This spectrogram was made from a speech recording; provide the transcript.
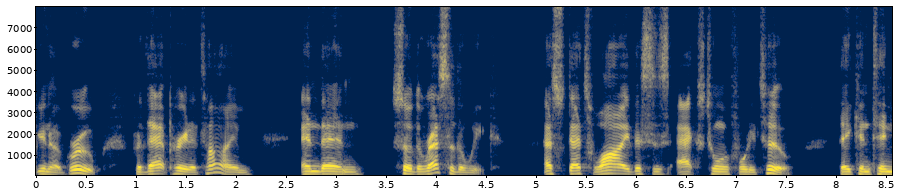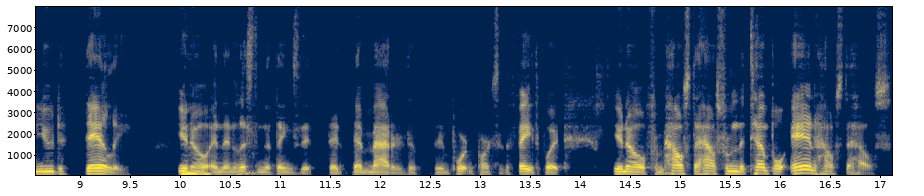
you know, group for that period of time, and then so the rest of the week, that's that's why this is Acts two and forty two. They continued daily, you know, mm-hmm. and then listening to things that that that matter, the, the important parts of the faith, but you know, from house to house, from the temple and house to house,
